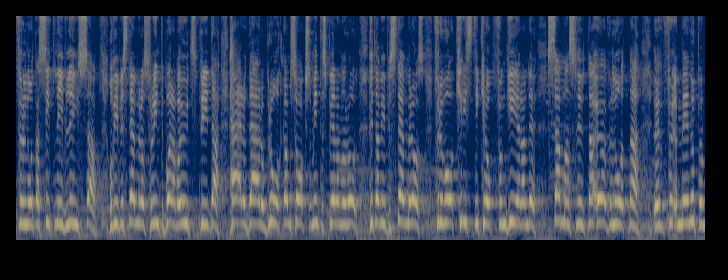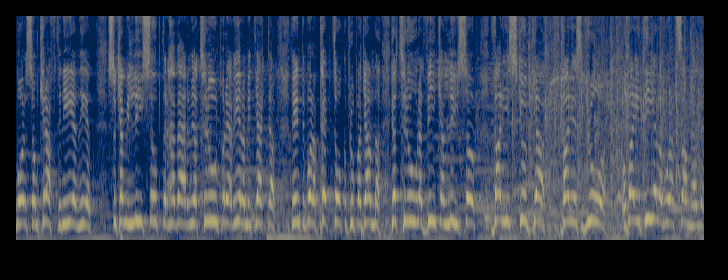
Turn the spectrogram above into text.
för att låta sitt liv lysa och vi bestämmer oss för att inte bara vara utspridda här och där och bråka om saker som inte spelar någon roll. Utan vi bestämmer oss för att vara Kristi kropp fungerande, sammanslutna, överlåtna eh, med en uppenbarelse om kraften i enhet. Så kan vi lysa upp den här världen och jag tror på det av hela mitt hjärta. Det är inte bara peptalk och propaganda. Jag tror att vi vi kan lysa upp varje skugga, varje vrå och varje del av vårt samhälle.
